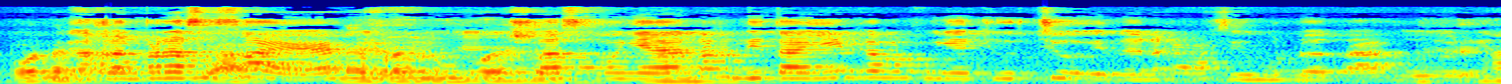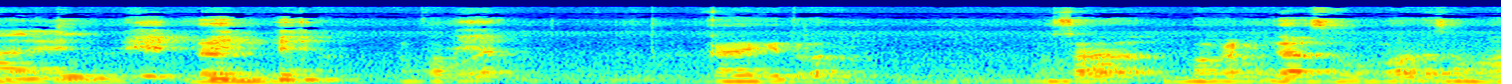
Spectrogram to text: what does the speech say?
Oh, Nggak akan pernah selesai ya. Never ending question. pas punya anak ditanyain kapan punya cucu gitu anaknya masih umur 2 tahun gitu kan. Dan apa namanya? Kayak gitu kan masalah bahkan nggak sama keluarga sama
